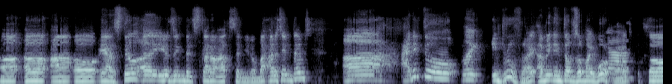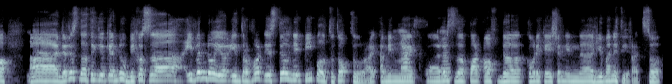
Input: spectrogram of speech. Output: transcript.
uh, uh, uh, uh, yeah, still uh, using this kind of accent. You know, but at the same time, uh, I need to like improve, right? I mean, in terms of my work, yeah. right? So uh, there is nothing you can do because uh, even though you're introvert, you still need people to talk to, right? I mean, yes. like uh, yes. that's the part of the communication in uh, humanity, right? So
